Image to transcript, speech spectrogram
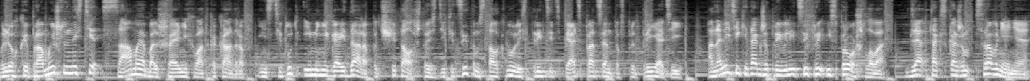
В легкой промышленности самая большая нехватка кадров. Институт имени Гайдара подсчитал, что с дефицитом столкнулись 35% предприятий. Аналитики также привели цифры из прошлого для, так скажем, сравнения.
